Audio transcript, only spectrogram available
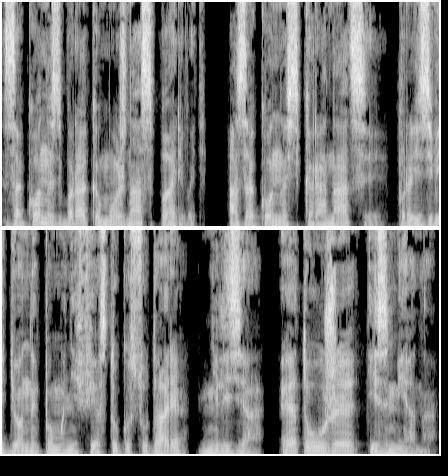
Законность брака можно оспаривать, а законность коронации, произведенной по манифесту государя, нельзя. Это уже измена.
